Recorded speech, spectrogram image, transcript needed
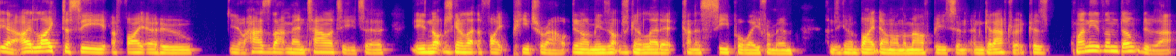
Yeah, I'd like to see a fighter who, you know, has that mentality to, he's not just going to let the fight peter out. You know what I mean? He's not just going to let it kind of seep away from him and he's going to bite down on the mouthpiece and, and get after it because plenty of them don't do that.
